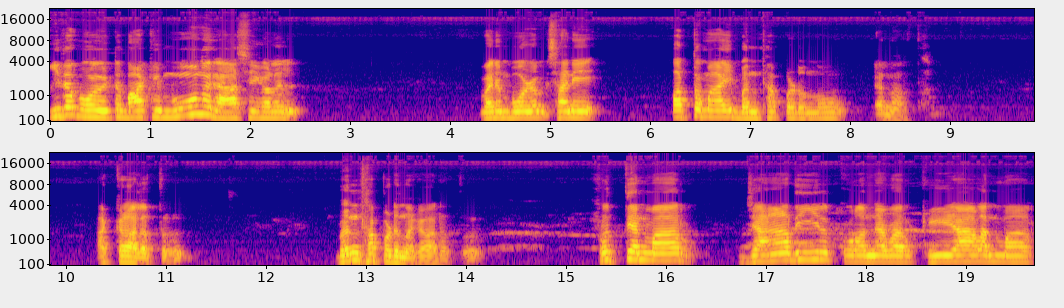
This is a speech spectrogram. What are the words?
ഇത് പോയിട്ട് ബാക്കി മൂന്ന് രാശികളിൽ വരുമ്പോഴും ശനി പത്തുമായി ബന്ധപ്പെടുന്നു എന്നർത്ഥം. അക്കാലത്ത് ബന്ധപ്പെടുന്ന കാലത്ത് ഭൃത്യന്മാർ ജാതിയിൽ കുറഞ്ഞവർ കീഴാളന്മാർ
